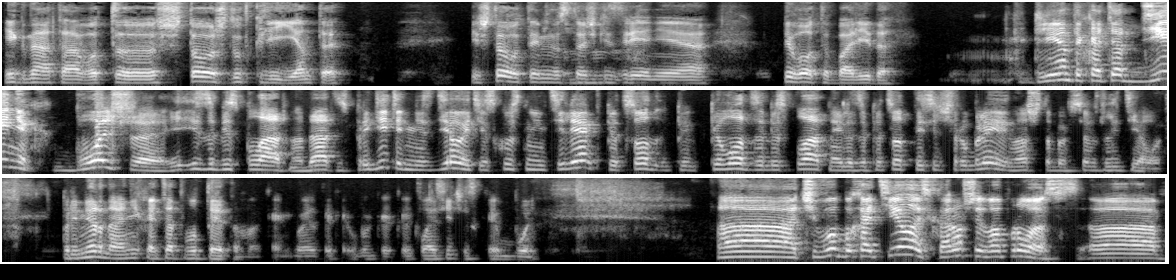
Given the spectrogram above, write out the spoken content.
Игнат, а вот э, что ждут клиенты? И что вот именно с точки зрения пилота болида? клиенты хотят денег больше и, за бесплатно, да, то есть придите мне, сделайте искусственный интеллект, 500, пилот за бесплатно или за 500 тысяч рублей, у нас чтобы все взлетело. Примерно они хотят вот этого, как бы это как бы как классическая боль. А, чего бы хотелось? Хороший вопрос. А,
